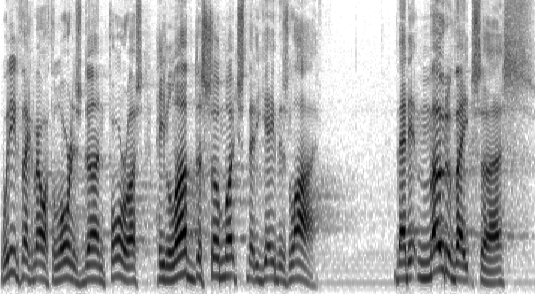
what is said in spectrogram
We need to think about what the Lord has done for us. He loved us so much that He gave His life, that it motivates us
